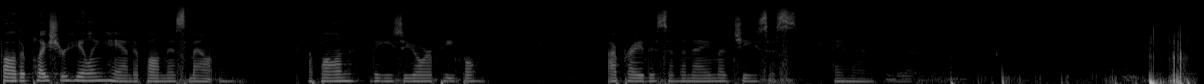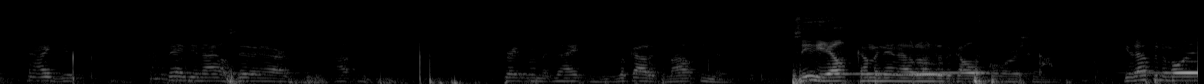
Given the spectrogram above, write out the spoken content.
Father, place your healing hand upon this mountain, upon these your people. I pray this in the name of Jesus. Amen. Amen. I get, Sandy and I will sit in our, out in the great room at night and we look out at the mountain and see the elk coming in out onto the golf course and get up in the morning,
